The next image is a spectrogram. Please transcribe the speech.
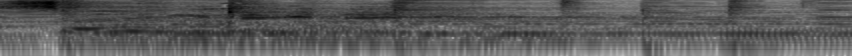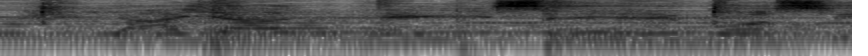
想起你，也一起写过诗。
